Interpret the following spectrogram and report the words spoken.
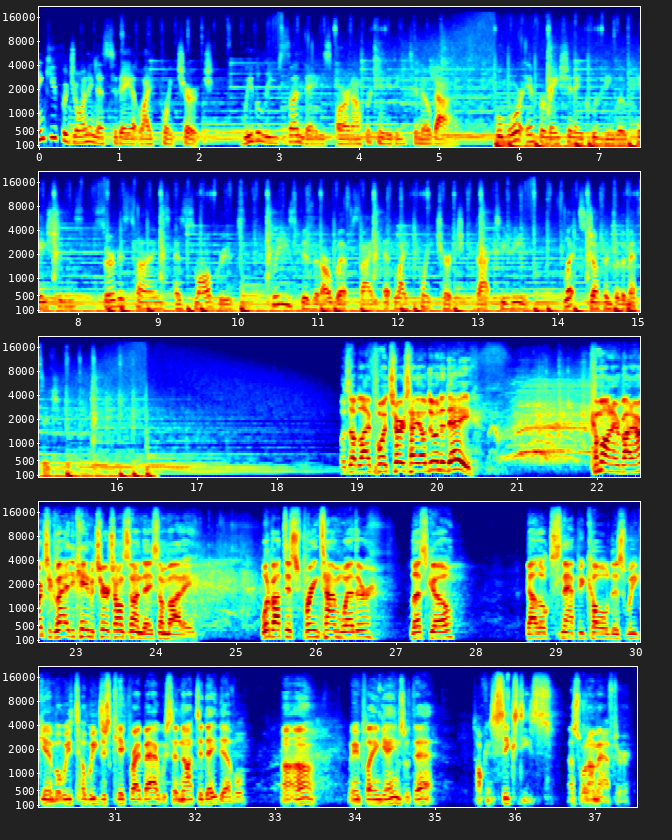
Thank you for joining us today at LifePoint Church. We believe Sundays are an opportunity to know God. For more information, including locations, service times, and small groups, please visit our website at lifepointchurch.tv. Let's jump into the message. What's up, LifePoint Church? How y'all doing today? Come on, everybody. Aren't you glad you came to church on Sunday, somebody? What about this springtime weather? Let's go. Got a little snappy cold this weekend, but we, we just kicked right back. We said, Not today, devil. Uh uh-uh. uh. We ain't playing games with that. Talking 60s. That's what I'm after.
